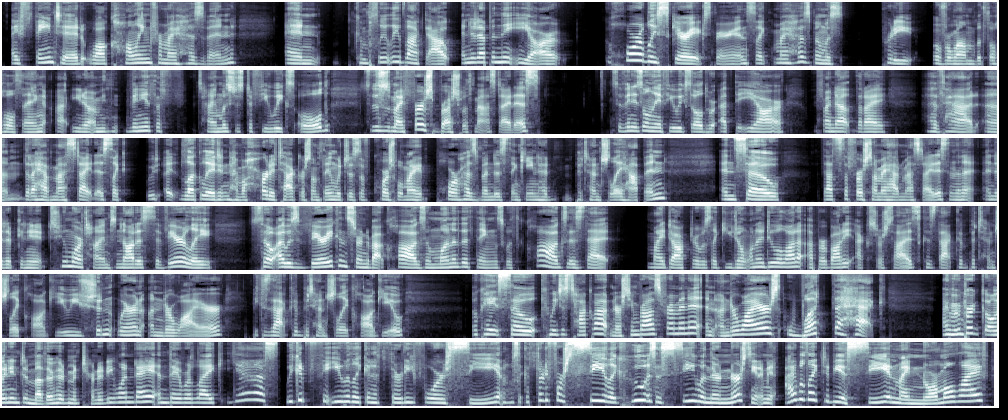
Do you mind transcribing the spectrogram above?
I fainted while calling for my husband and completely blacked out, ended up in the ER. Horribly scary experience. Like my husband was pretty overwhelmed with the whole thing. I, you know, I mean, Vinny at the f- time was just a few weeks old. So this was my first brush with mastitis. So Vinny's only a few weeks old. We're at the ER. We find out that I have had, um, that I have mastitis. Like luckily I didn't have a heart attack or something, which is of course what my poor husband is thinking had potentially happened. And so that's the first time I had mastitis. And then I ended up getting it two more times, not as severely. So I was very concerned about clogs. And one of the things with clogs is that my doctor was like, you don't want to do a lot of upper body exercise because that could potentially clog you. You shouldn't wear an underwire because that could potentially clog you. Okay, so can we just talk about nursing bras for a minute and underwires? What the heck? I remember going into motherhood maternity one day and they were like, Yes, we could fit you like in a 34C. And I was like, A 34C? Like, who is a C when they're nursing? I mean, I would like to be a C in my normal life.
